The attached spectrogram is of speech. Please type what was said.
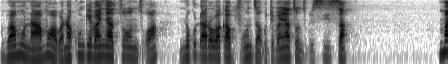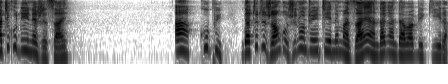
vamunhamo havana kunge vanyatsonzwa nokudaro vakabvunza kuti vanyatsonzwisisa mati kudii nezvezai ah kupi. Ndatoti zvangu zvinondoitei nemazai andanga ndavabikira.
